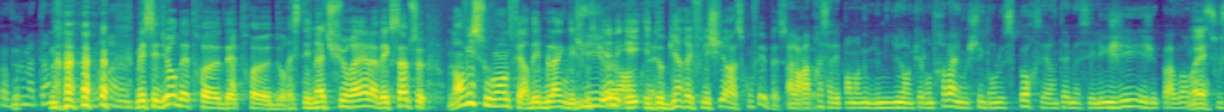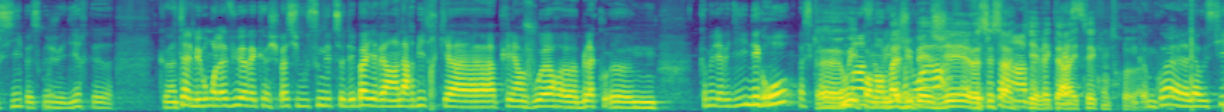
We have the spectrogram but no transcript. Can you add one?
Pas vous le matin? Non, euh, Mais c'est dur d'être, euh, d'être, de rester naturel avec ça, parce qu'on a envie souvent de faire des blagues, des Oui, choses qui viennent, alors et, de bien réfléchir à ce qu'on fait. Parce que, Alors après, ça dépend du milieu dans lequel on travaille. Moi, je sais que dans le sport, c'est un thème assez léger et je vais pas avoir Ouais. de soucis parce que je vais dire que. qu'un tel. Mais bon, on l'a vu avec, je ne sais pas si vous vous souvenez de ce débat, il y avait un arbitre qui a appelé un joueur black, euh, comment il avait dit, négro parce qu'il Euh, oui, pendant le match du. PSG, euh, c'est un ça, qui avait été arrêté contre. Et comme quoi, là aussi,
